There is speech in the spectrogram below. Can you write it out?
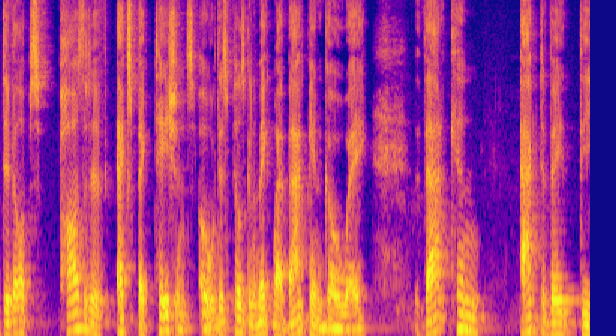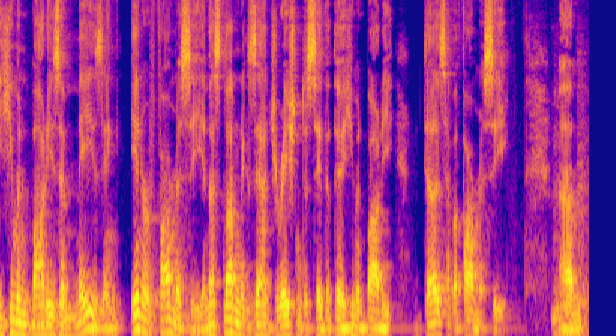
develops positive expectations, oh, this pill is going to make my back pain go away, that can activate the human body's amazing inner pharmacy. And that's not an exaggeration to say that the human body does have a pharmacy. Um,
